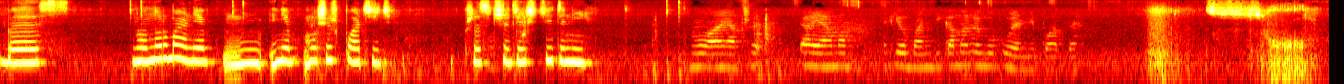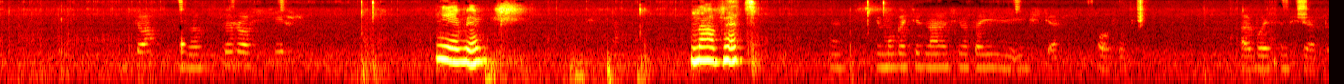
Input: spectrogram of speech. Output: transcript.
Bez, no normalnie, mm, nie musisz płacić przez 30 dni. No a ja, prze, a ja mam takiego bandika, że w ogóle nie płacę. Co? No, ty rościsz? Nie wiem. Nawet. Nie mogę cię znaleźć na tej liście osób. Albo jestem ślepy.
